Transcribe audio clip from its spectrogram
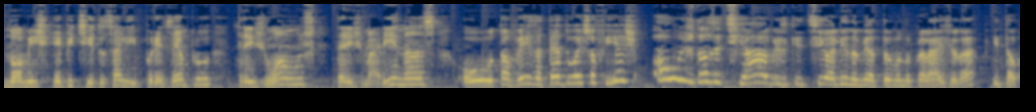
nomes repetidos ali. Por exemplo, três Joãos, três Marinas ou talvez até duas Sofias ou os 12 Tiagos que tinham ali na minha turma no colégio, né? Então,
